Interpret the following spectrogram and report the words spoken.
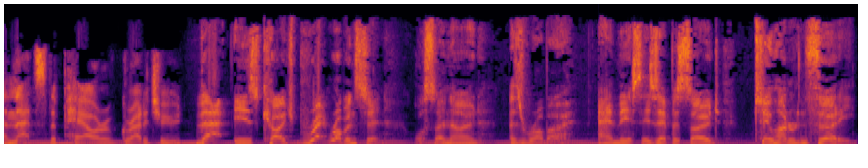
And that's the power of gratitude. That is Coach Brett Robinson, also known as Robbo. And this is episode 230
